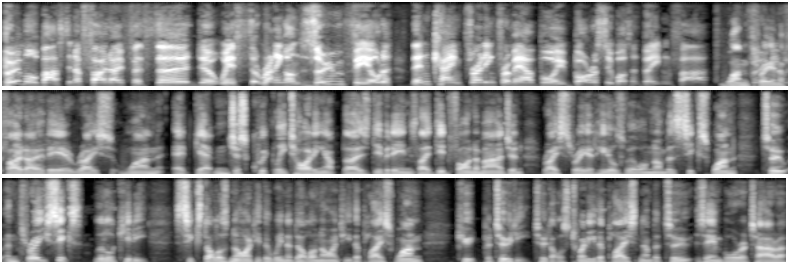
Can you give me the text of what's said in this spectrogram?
Boom or bust in a photo for third uh, with running on Zoom field. Then came threading from our boy Boris, who wasn't beaten far. One three in a photo there, race one at Gatton. Just quickly tidying up those dividends. They did find a margin. Race three at Healesville on numbers six, one, two, and three. Six, Little Kitty. Six dollars ninety the win, a dollar ninety the place. One, Cute Patootie, $2.20 the place. Number two, Zambora Tara,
